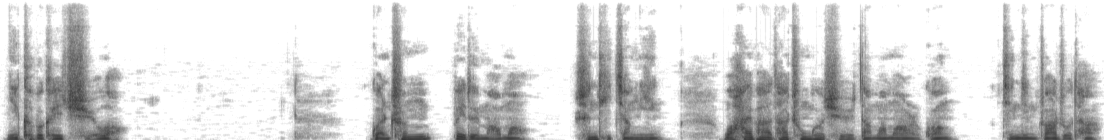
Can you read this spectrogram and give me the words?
你可不可以娶我？”管春背对毛毛，身体僵硬，我害怕他冲过去打毛毛耳光，紧紧抓住他。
